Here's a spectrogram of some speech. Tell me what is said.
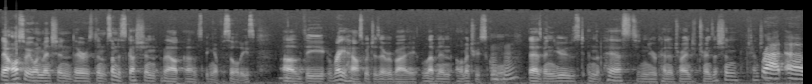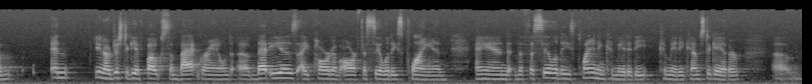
Now, also, we want to mention there's some discussion about, uh, speaking of facilities, of the Ray House, which is over by Lebanon Elementary School, Mm-hmm. that has been used in the past, and you're kind of trying to transition? Right, um, and you know, just to give folks some background, uh, that is a part of our facilities plan, and the facilities planning committee committee comes together um,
